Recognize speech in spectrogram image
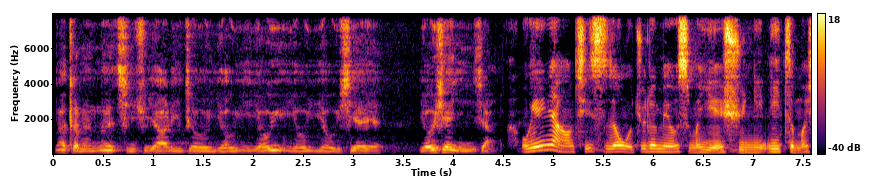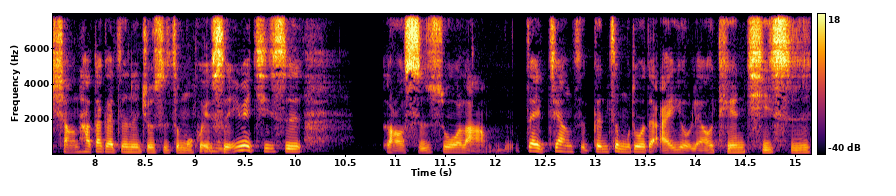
那可能那情绪压力就有有有有一些有一些影响。我跟你讲，其实我觉得没有什么，也许你你怎么想，他大概真的就是这么回事。嗯、因为其实老实说啦，在这样子跟这么多的癌友聊天，其实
